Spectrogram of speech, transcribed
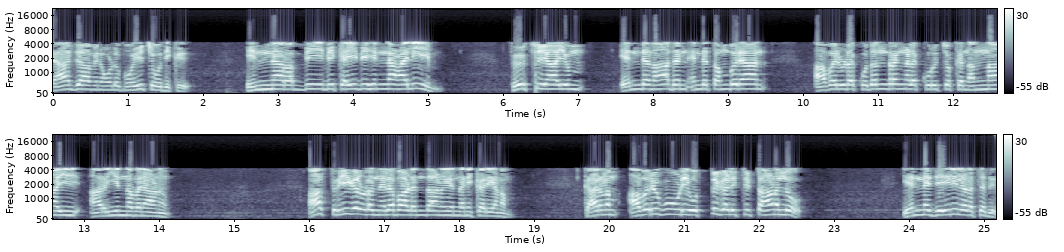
രാജാവിനോട് പോയി ചോദിക്ക്. ഇന്ന റബ്ബീബി കൈദിഹിന്ന അലീം. തീർച്ചയായും എന്റെ നാഥൻ എന്റെ തമ്പുരാൻ അവരുടെ കുതന്ത്രങ്ങളെക്കുറിച്ചൊക്കെ നന്നായി അറിയുന്നവനാണ്. ആ സ്ത്രീകളുടെ നിലപാട് എന്താണ് എന്ന് എനിക്കറിയണം കാരണം അവരുകൂടി ഒത്തുകളിച്ചിട്ടാണല്ലോ എന്നെ ജയിലിലടച്ചത്.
